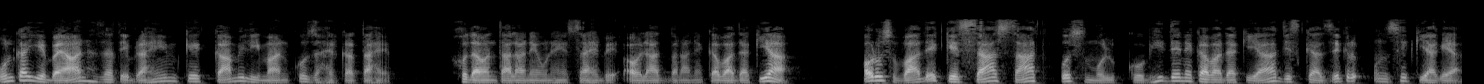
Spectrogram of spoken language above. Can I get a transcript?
ان کا یہ بیان حضرت ابراہیم کے کامل ایمان کو ظاہر کرتا ہے۔ خدا و تعالیٰ نے انہیں صاحب اولاد بنانے کا وعدہ کیا۔ اور اس وعدے کے ساتھ ساتھ اس ملک کو بھی دینے کا وعدہ کیا جس کا ذکر ان سے کیا گیا۔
